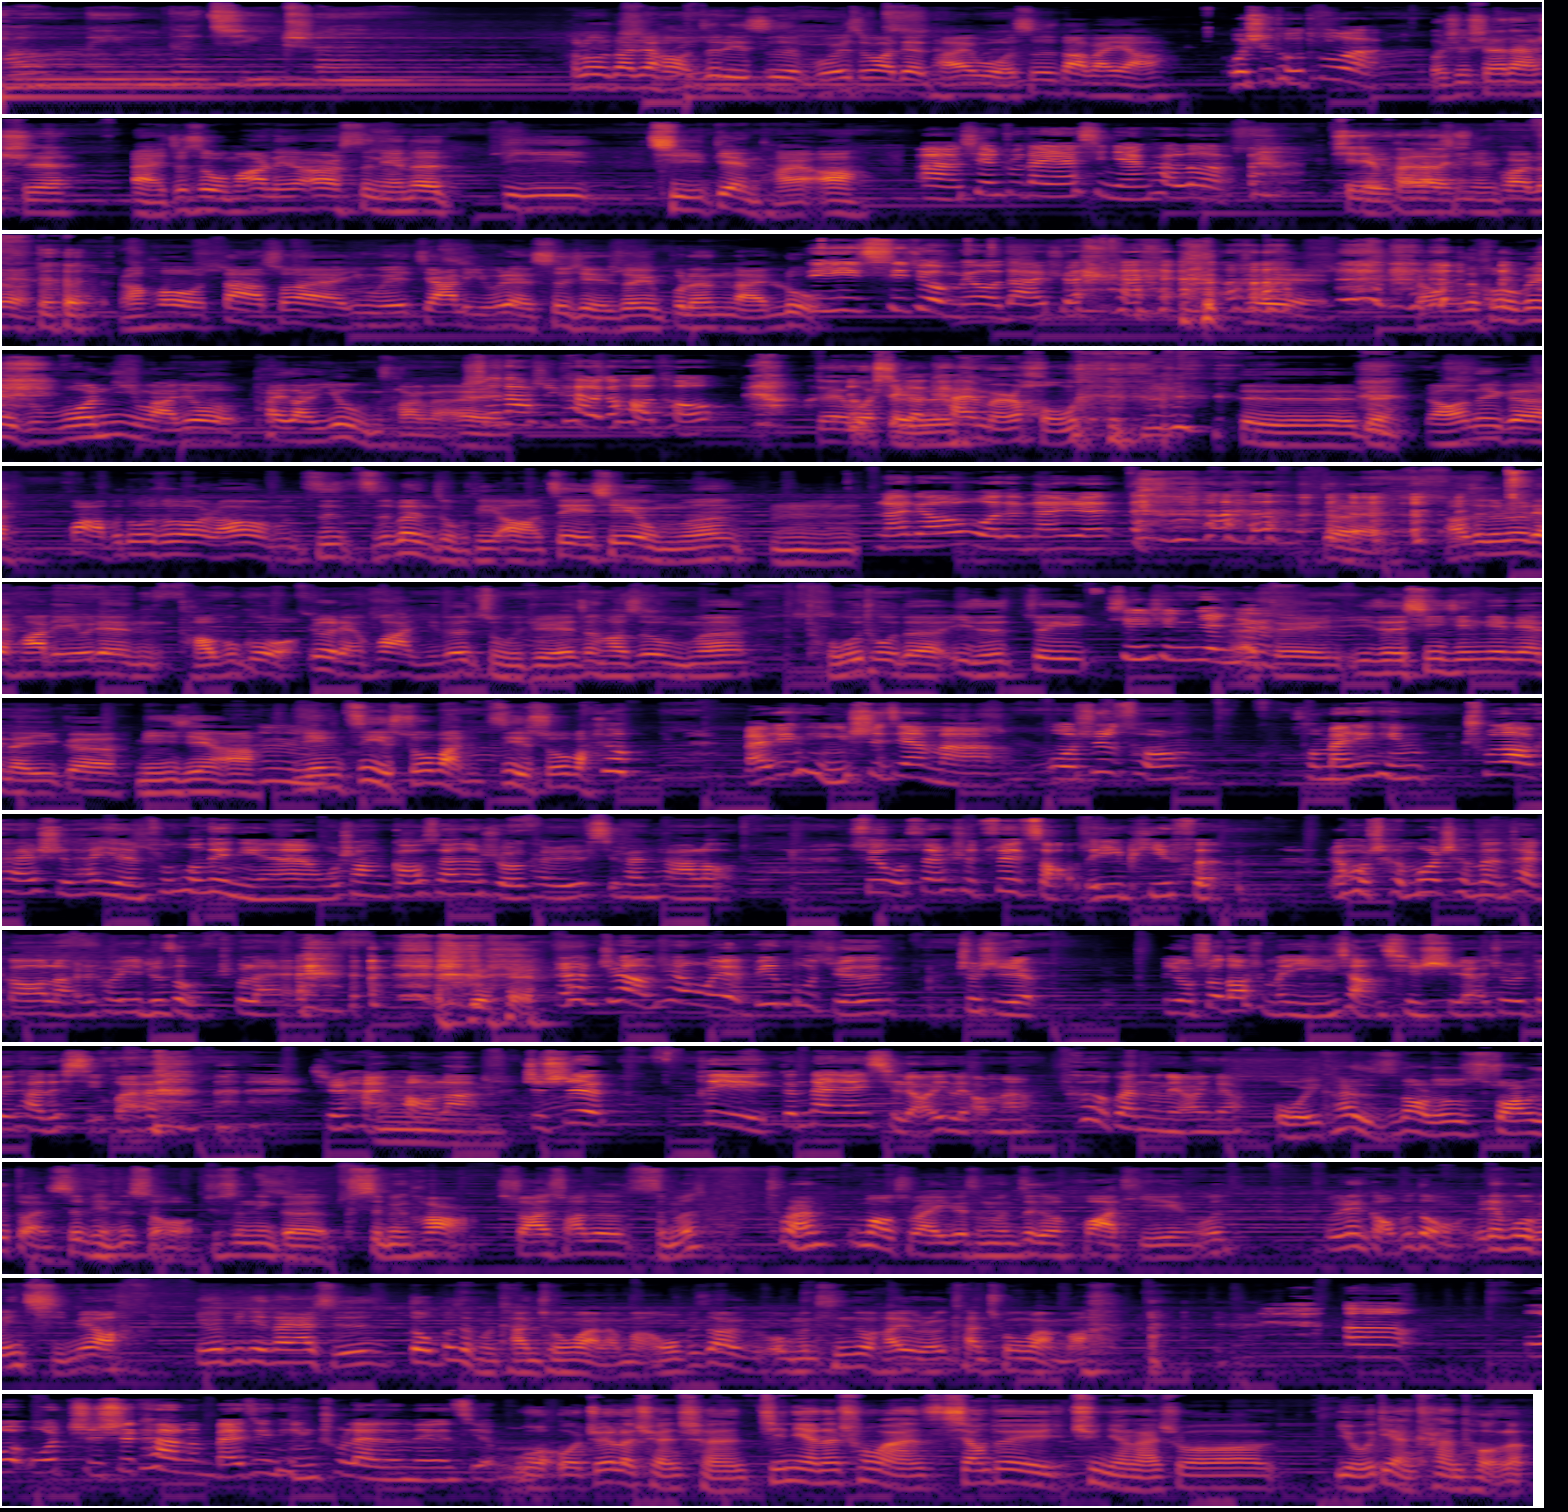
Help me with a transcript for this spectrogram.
透明的青春。Hello，大家好，这里是不会说话电台，我是大白牙。我是图图，我是佘大师。哎，这是我们二零二四年的第一期电台啊！啊，先祝大家新年快乐！新年快乐，新年快乐！然后大帅因为家里有点事情，所以不能来录。第一期就没有大帅，对，然后我们的后辈主播立马就派上用场了。哎，佘大师开了个好头。对我是个开门红。对对对对对，然后那个话不多说，然后我们直直奔主题啊！这一期我们嗯，来聊我的男人。对，然后这个热点话题有点逃不过，热点话题的主角正好是我们图图的一直追心心念呃，念，对，一直心心念念的一个明星啊，你你自己说吧，你自己说吧。就白敬亭事件嘛，我是从从白敬亭出道开始，他演《匆匆那年》，我上高三的时候开始就喜欢他了，所以我算是最早的一批粉。然后沉默成本太高了，然后一直走不出来。但是这两天我也并不觉得就是有受到什么影响，其实就是对他的喜欢，其实还好啦，嗯只是可以跟大家一起聊一聊吗，客观的聊一聊。我一开始知道的时候是刷了个短视频的时候，就是那个视频号刷刷着怎么，突然冒出来一个什么这个话题，我我有点搞不懂，有点莫名其妙。因为毕竟大家其实都不怎么看春晚了嘛，我不知道我们听众还有人看春晚吗？嗯、我我只是看了白敬亭出来的那个节目，我我追了全程，今年的春晚相对去年来说有点看头了。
